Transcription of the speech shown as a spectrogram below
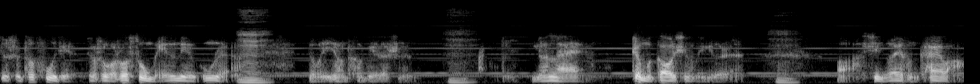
就是他父亲，就是我说送煤的那个工人啊，嗯给我印象特别的深。嗯原来这么高兴的一个人嗯啊，性格也很开朗，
